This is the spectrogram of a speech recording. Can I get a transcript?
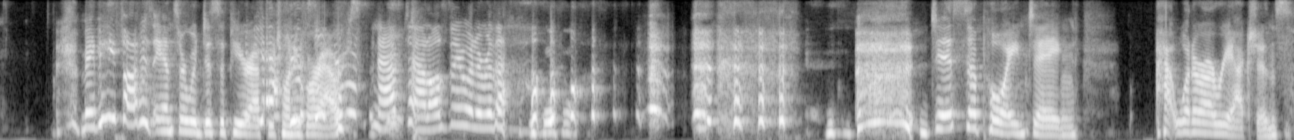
Maybe he thought his answer would disappear after yeah, 24 like, hours. Snapchat, I'll say whatever the Disappointing. How, what are our reactions?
